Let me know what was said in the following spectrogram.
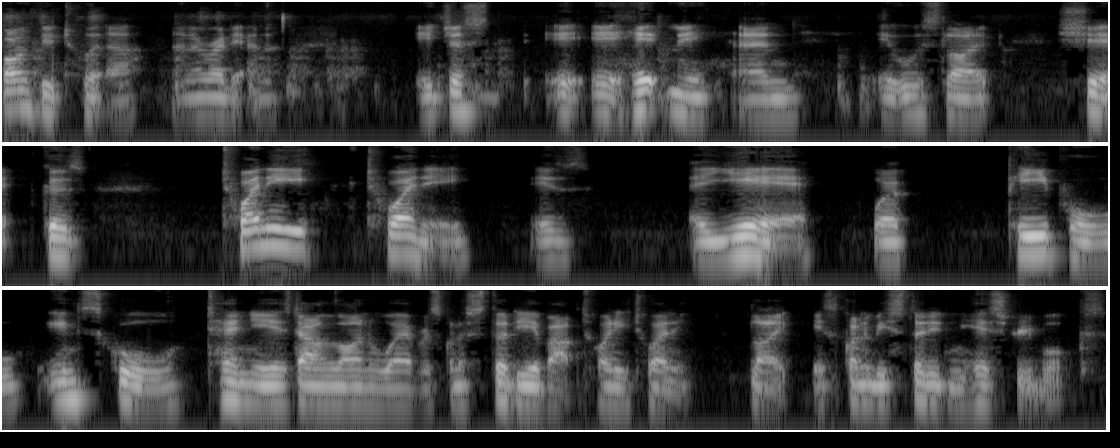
going through Twitter and I read it, and it just it, it hit me, and it was like shit because 2020 is a year where people in school 10 years down the line or whatever is going to study about 2020 like it's going to be studied in history books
